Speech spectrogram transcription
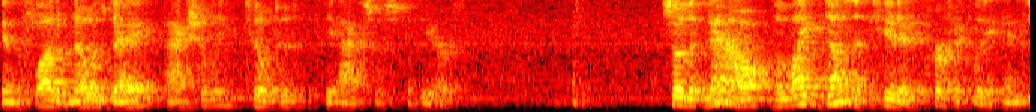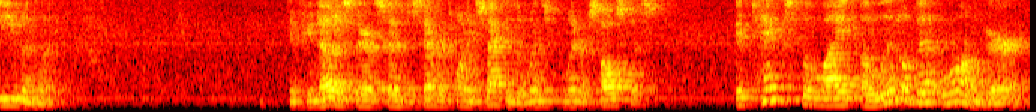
in the flood of Noah's day, actually tilted the axis of the earth. So that now the light doesn't hit it perfectly and evenly. If you notice there it says December 22nd, the winter solstice. It takes the light a little bit longer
